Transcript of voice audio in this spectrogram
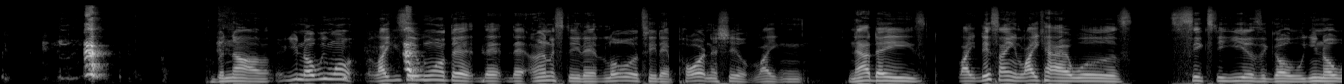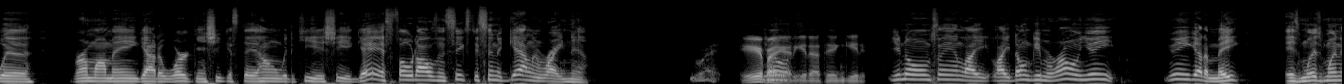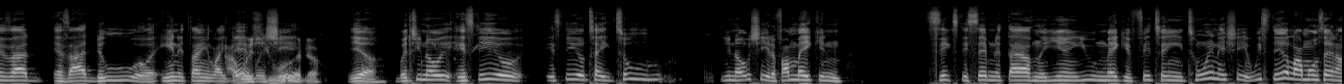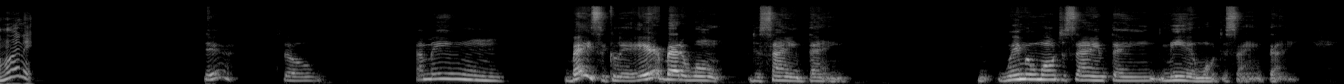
But no, you know, we want, like you said, we want that that that honesty, that loyalty, that partnership. Like nowadays, like this ain't like how it was sixty years ago. You know, where grandmama ain't got to work and she can stay at home with the kids. Shit, gas four dollars and sixty cent a gallon right now. Right. Everybody know- got to get out there and get it. You know what I'm saying? Like, like don't get me wrong, you ain't you ain't got to make as much money as I as I do or anything like that. I wish but you shit, would though. Yeah, but you know, it, it still it still take two. You know, shit. If I'm making 60, 70,000 a year and you making 15, 20, shit, we still almost at a hundred. Yeah. So, I mean, basically, everybody want the same thing. Women want the same thing. Men want the same thing.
